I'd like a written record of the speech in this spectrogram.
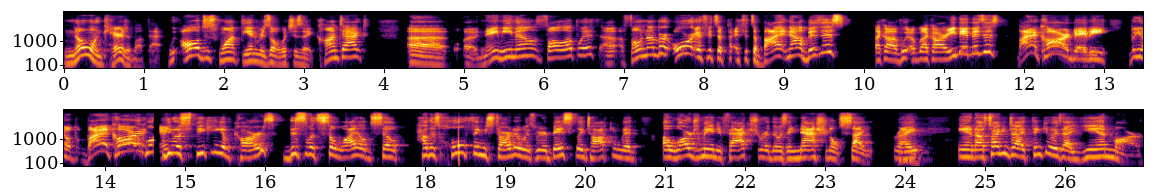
no one cares about that we all just want the end result which is a contact uh, a name, email, follow up with uh, a phone number, or if it's a if it's a buy it now business, like a, uh, like our eBay business, buy a card, baby. But, you know, buy a card. Well, and- you know, speaking of cars, this is what's so wild. So how this whole thing started was we were basically talking with a large manufacturer that was a national site, right? Mm. And I was talking to, I think it was at Yanmar,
